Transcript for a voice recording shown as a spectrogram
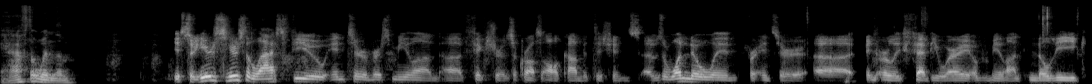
they have to win them Yeah, so here's here's the last few Inter versus Milan uh, fixtures across all competitions. It was a one 0 win for Inter uh, in early February over Milan in the league.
